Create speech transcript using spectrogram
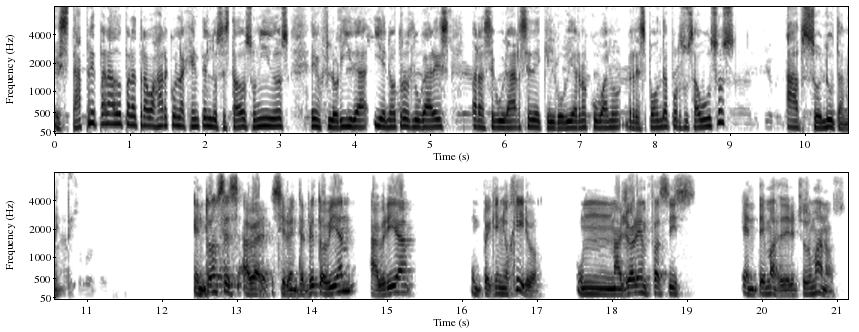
¿Está preparado para trabajar con la gente en los Estados Unidos, en Florida y en otros lugares para asegurarse de que el gobierno cubano responda por sus abusos? Absolutamente. Entonces, a ver, si lo interpreto bien, habría un pequeño giro, un mayor énfasis en temas de derechos humanos.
